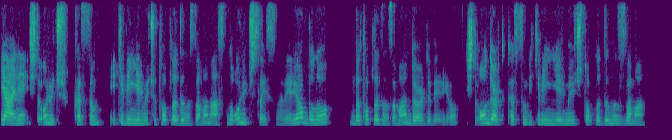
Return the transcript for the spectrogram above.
Yani işte 13 Kasım 2023'ü topladığınız zaman aslında 13 sayısını veriyor. Bunu da topladığınız zaman 4'ü veriyor. İşte 14 Kasım 2023 topladığınız zaman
